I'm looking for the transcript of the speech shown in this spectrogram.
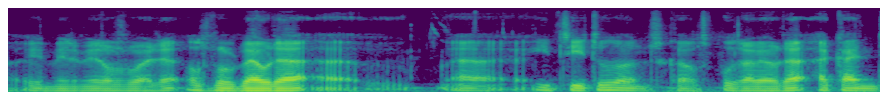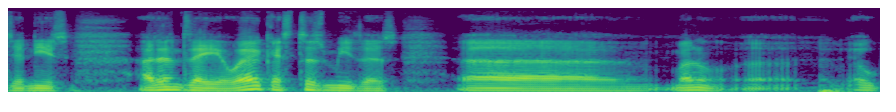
a més a més els, veure, els vol veure eh, eh, in situ, doncs que els podrà veure a Can Genís. Ara ens dèieu, eh, aquestes mides, eh, bueno, eh, heu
